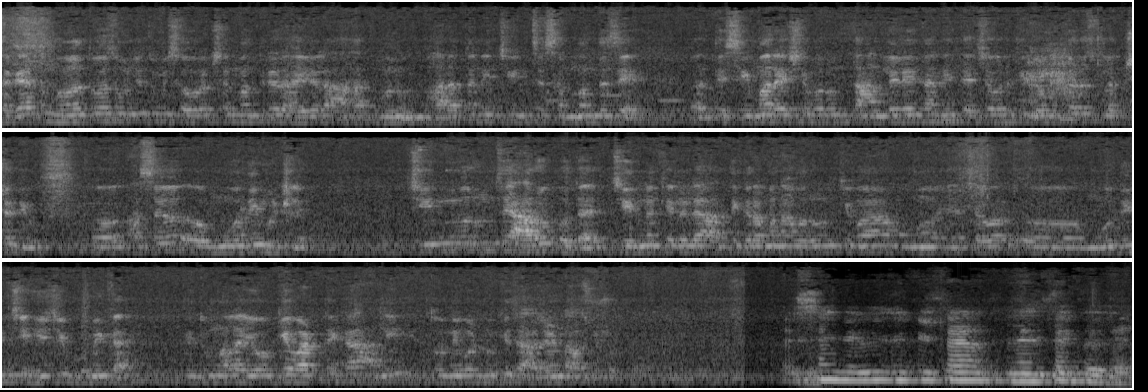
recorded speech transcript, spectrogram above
सगळ्यात महत्वाचं म्हणजे तुम्ही संरक्षण मंत्री राहिलेला आहात म्हणून. भारत आणि चीनचे संबंध जे ते सीमारेषेवरून ताणलेले आहेत आणि त्याच्यावरती लवकरच लक्ष देऊ असं मोदी म्हटले. चीनवरून जे आरोप होत आहेत चीननं केलेल्या अतिक्रमणावरून किंवा याच्यावर मोदींची ही जी भूमिका आहे ते तुम्हाला योग्य वाटते का? आणि तो निवडणुकीचा अजेंडा असू शकतो. असं निवडणुकीचा नंतर करूया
